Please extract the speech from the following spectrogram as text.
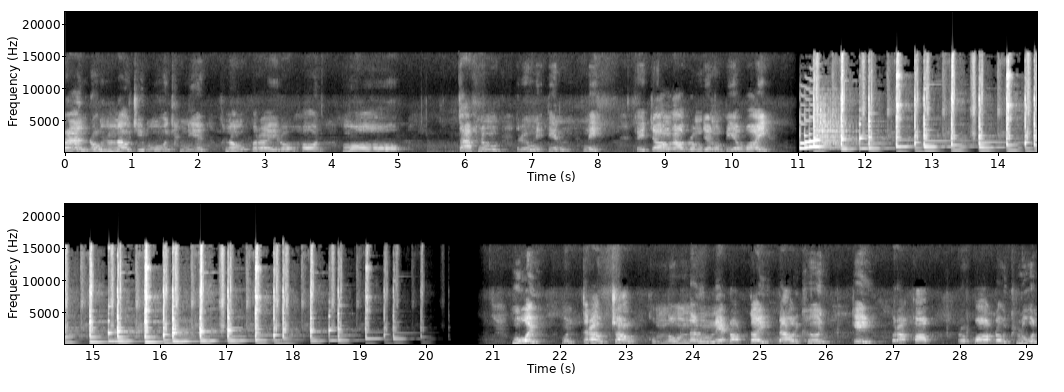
បានរស់នៅជាមួយគ្នាក្នុងព្រៃរហូតមកតើក្នុងរឿងនិទាននេះគេចង់អប់រំយើងអំពីអ្វីមួយមិនត្រូវចង់គំនុំនឹងអ្នកដតីដោយឃើញគេប្រកបរបរដោយខ្លួន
